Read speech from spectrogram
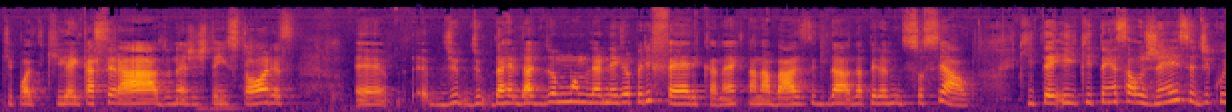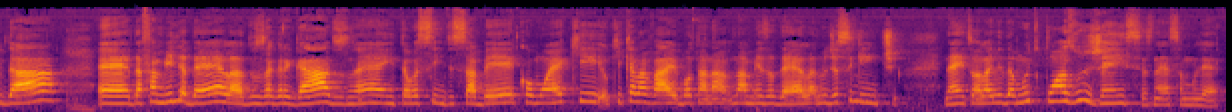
que, pode, que é encarcerado, né? A gente tem histórias é, de, de, da realidade de uma mulher negra periférica, né? Que está na base da, da pirâmide social. Que tem, e que tem essa urgência de cuidar é, da família dela, dos agregados, né? Então, assim, de saber como é que, o que, que ela vai botar na, na mesa dela no dia seguinte, né? Então, ela lida muito com as urgências, né, essa mulher.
